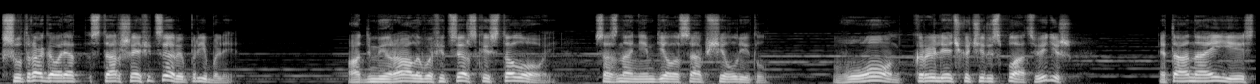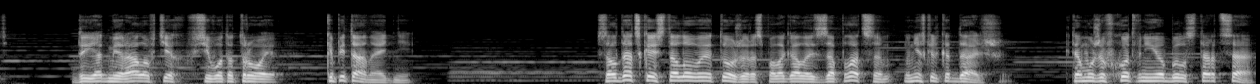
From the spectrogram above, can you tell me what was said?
С утра, говорят, старшие офицеры прибыли. Адмиралы в офицерской столовой, сознанием дела сообщил Литл. Вон, крылечко через плац, видишь? Это она и есть. Да и адмиралов тех всего-то трое, капитаны одни. Солдатская столовая тоже располагалась за плацем, но несколько дальше – тому же вход в нее был с торца,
